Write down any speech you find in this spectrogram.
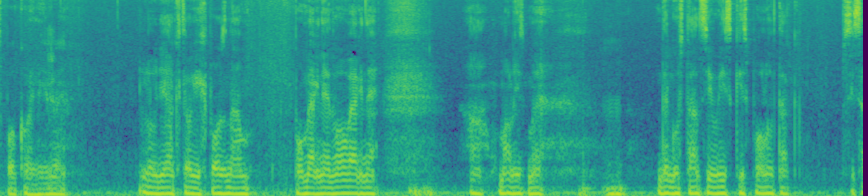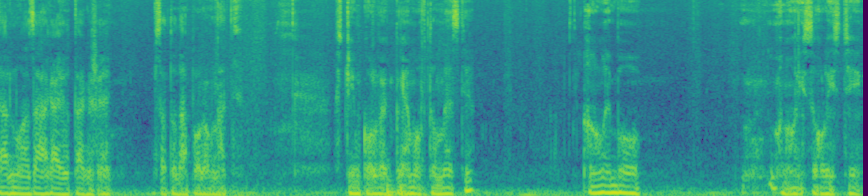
spokojný, že ľudia, ktorých poznám pomerne dôverne a mali sme degustáciu whisky spolu, tak si sadnú a zahrajú tak, že sa to dá porovnať s čímkoľvek priamo v tom meste. Alebo mnohí solisti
